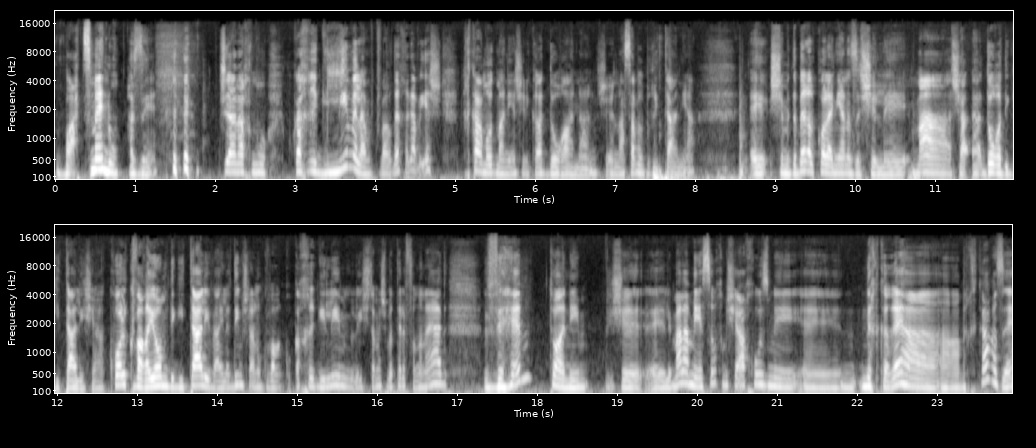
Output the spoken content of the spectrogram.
בעצמנו הזה, שאנחנו כל כך רגילים אליו כבר. דרך אגב, יש מחקר מאוד מעניין שנקרא דור הענן, שנעשה בבריטניה, אה, שמדבר על כל העניין הזה של אה, מה, הדור הדיגיטלי, שהכל כבר היום דיגיטלי, והילדים שלנו כבר כל כך רגילים להשתמש בטלפון הנייד, והם טוענים שלמעלה מ-25% ממחקרי ה- המחקר הזה,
